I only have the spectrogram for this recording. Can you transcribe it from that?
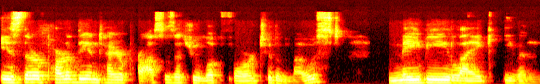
is there a part of the entire process that you look forward to the most? Maybe like even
